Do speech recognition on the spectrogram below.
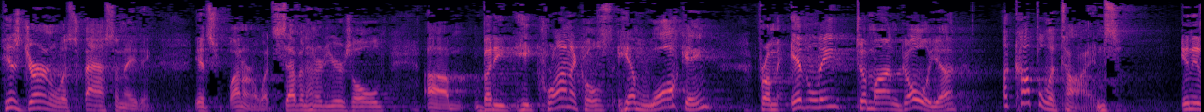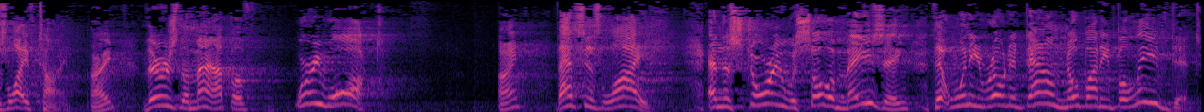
His journal is fascinating. It's, I don't know, what, 700 years old. Um, but he, he chronicles him walking from Italy to Mongolia a couple of times in his lifetime. All right. There's the map of where he walked. All right. That's his life. And the story was so amazing that when he wrote it down, nobody believed it.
